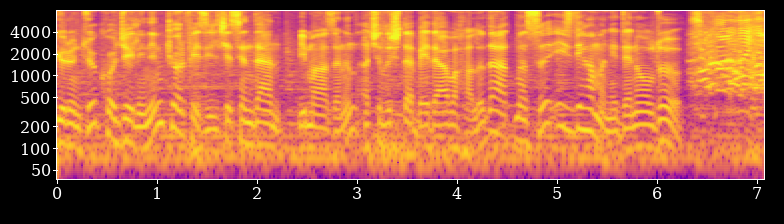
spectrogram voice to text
Görüntü Kocaeli'nin Körfez ilçesinden. Bir mağazanın açılışta bedava halı dağıtması izdihama neden oldu. Şu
